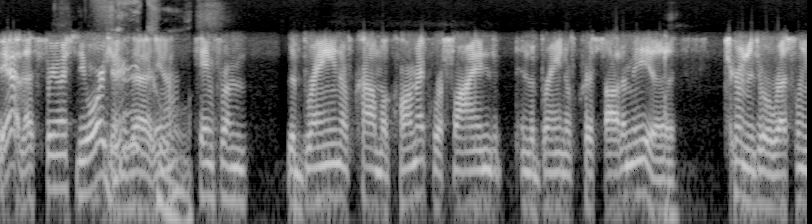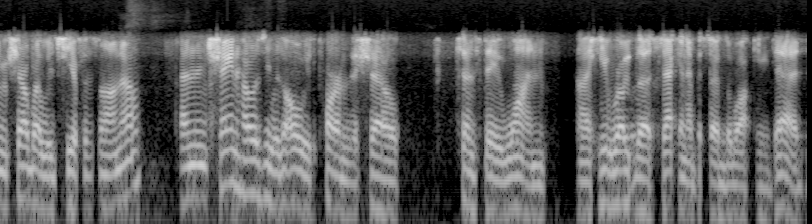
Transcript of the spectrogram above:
yeah, that's pretty much the origin. Very that you know came from the brain of Kyle McCormick, refined in the brain of Chris Sotomy, uh, turned into a wrestling show by Lucia Fasano. And then Shane Hosey was always part of the show since day one. Uh, he wrote the second episode of The Walking Dead.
